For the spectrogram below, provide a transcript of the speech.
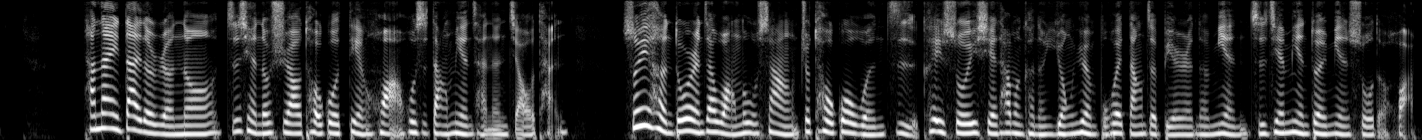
他那一代的人呢，之前都需要透过电话或是当面才能交谈，所以很多人在网络上就透过文字可以说一些他们可能永远不会当着别人的面直接面对面说的话。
